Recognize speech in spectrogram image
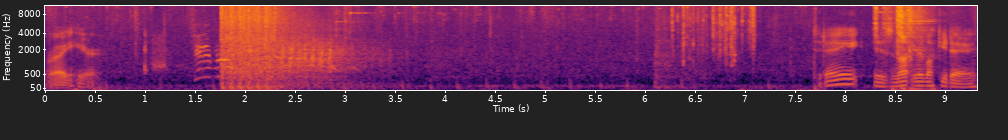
Right here. Today is not your lucky day.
